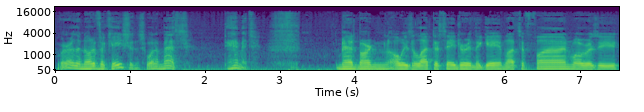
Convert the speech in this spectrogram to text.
Where are the notifications? What a mess. Damn it. Mad Martin, always a lot to say during the game. Lots of fun. What was he?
